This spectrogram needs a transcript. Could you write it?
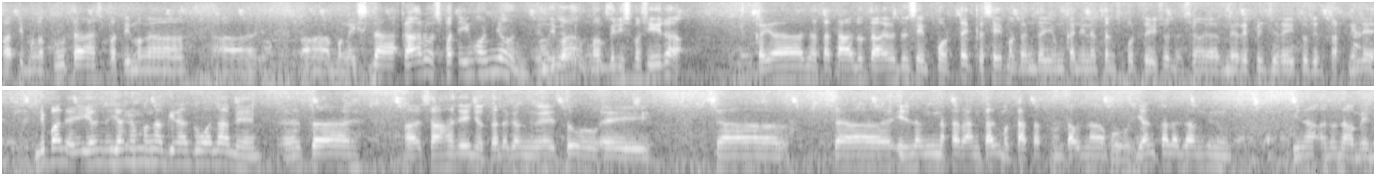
Pati mga prutas, pati mga, ah, mga, mga isda, carrots, pati yung onion, hindi ba? Mabilis masira. Kaya natatalo tayo dun sa imported kasi maganda yung kanilang transportation. Sa, may refrigerator yung truck nila. eh. Hindi ba, yan, yan ang mga ginagawa namin. At uh, asahan ninyo, talagang ito ay sa sa ilang nakaraang taon, magtatatlong taon na ako, yan talagang inaano namin,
